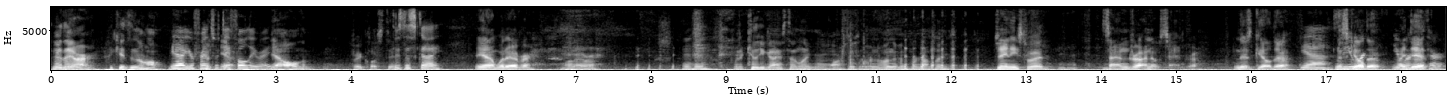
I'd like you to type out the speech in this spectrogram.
There they are. The kids in the hall. Yeah, you're friends with Yeah. Dave Foley, right? Yeah, all of them. Very close to. There's this guy. Yeah, whatever. Whatever. mm-hmm. Would it kill you guys to like watch this every now and then for God's sake? Jane Eastwood. Sandra. I know Sandra. And there's Gilda. Yeah. So Miss you Gilda, worked, you I worked did. with her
